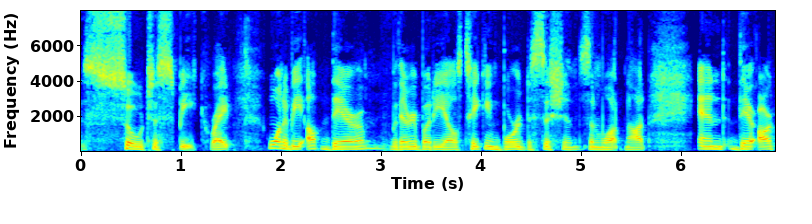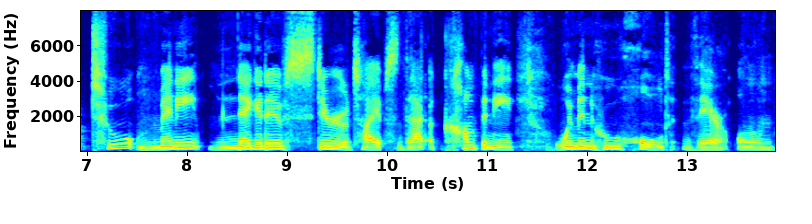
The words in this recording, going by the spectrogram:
so to speak, right? Who want to be up there with everybody else, taking board decisions and whatnot. And there are too many negative stereotypes that accompany women who hold their own.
